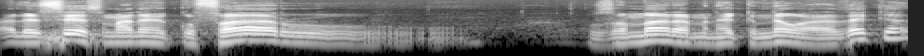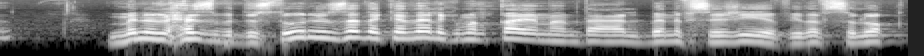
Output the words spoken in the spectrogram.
على أساس معناها كفار و... وزمارة من هاك النوع هذاك من الحزب الدستوري وزاد كذلك من القائمة نتاع البنفسجية في نفس الوقت.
